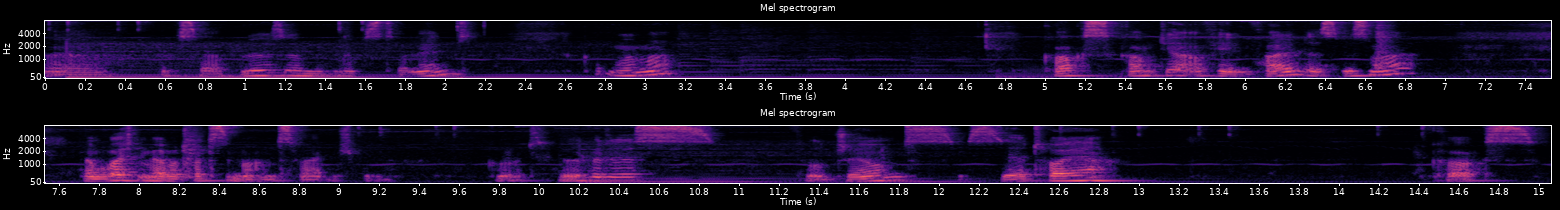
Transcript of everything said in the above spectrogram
Äh, fixe Ablöse mit Nips Talent. Gucken wir mal. Cox kommt ja auf jeden Fall, das wissen wir. Dann bräuchten wir aber trotzdem noch einen zweiten Spieler. Gut, das? Phil Jones ist sehr teuer. Cox,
